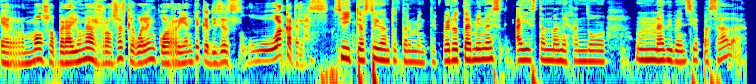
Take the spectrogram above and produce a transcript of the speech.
hermoso, pero hay unas rosas que huelen corriente que dices, guácatelas. Sí, te hostigan totalmente, pero también es ahí están manejando una vivencia pasada,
